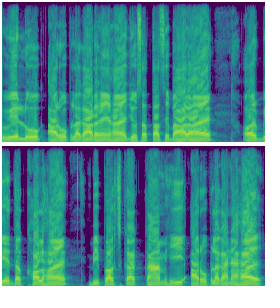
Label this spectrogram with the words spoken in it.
वे लोग आरोप लगा रहे हैं जो सत्ता से बाहर हैं और बेदखल हैं। विपक्ष का काम ही आरोप लगाना है।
